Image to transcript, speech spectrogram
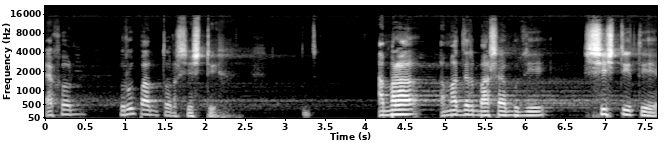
এখন রূপান্তর সৃষ্টি। আমরা আমাদের বাসায় বুঝি সৃষ্টিতে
